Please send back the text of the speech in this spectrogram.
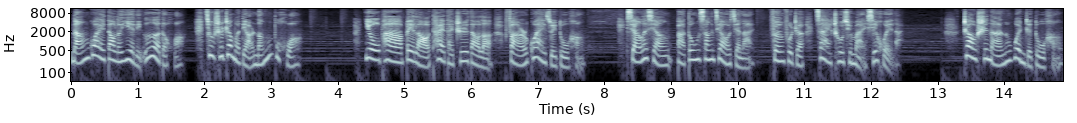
难怪到了夜里饿得慌，就是这么点儿能不慌？又怕被老太太知道了，反而怪罪杜恒。想了想，把东桑叫进来。吩咐着再出去买些回来。赵石南问着杜恒：“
